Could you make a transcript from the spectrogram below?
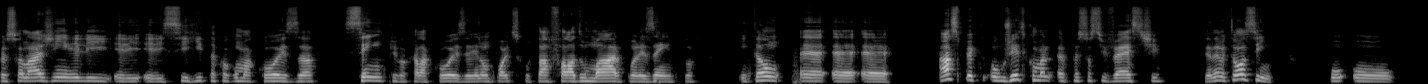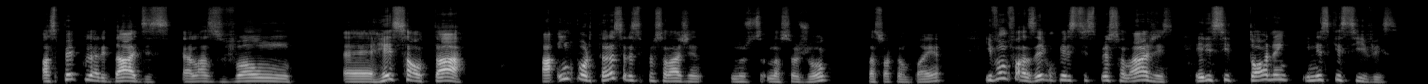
personagem ele, ele, ele se irrita com alguma coisa, sempre com aquela coisa, ele não pode escutar falar do mar, por exemplo. Então, é, é, é o jeito como a pessoa se veste, entendeu? Então, assim, o, o as peculiaridades elas vão é, ressaltar a importância desse personagem no, no seu jogo, na sua campanha, e vão fazer com que esses personagens eles se tornem inesquecíveis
